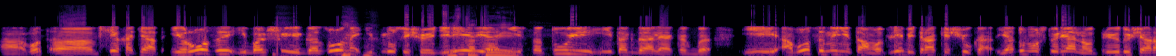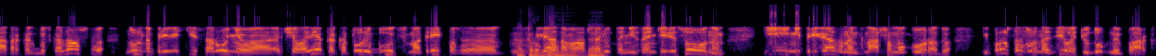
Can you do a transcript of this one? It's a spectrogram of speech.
А, вот а, все хотят и розы, и большие газоны, и плюс еще и деревья, и статуи, и, статуи, и так далее, как бы. И а вот и ныне там, вот лебедь, рак и щука. Я думал, что реально, вот предыдущий оратор как бы сказал, что нужно привести стороннего человека, который будет смотреть по, э, взглядом абсолютно да. не заинтересованным и не привязанным к нашему городу. И просто нужно сделать удобный парк.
